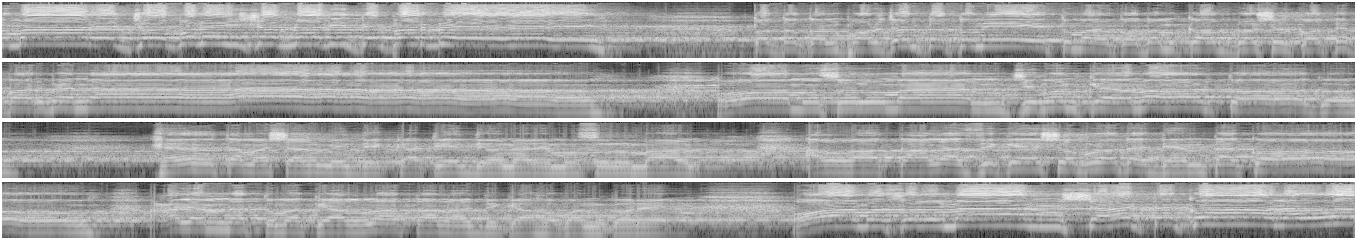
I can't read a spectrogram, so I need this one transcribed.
তোমার যৌবনের হিসাব না দিতে পারবে, ততক্ষণ পর্যন্ত তুমি তোমার কদমকে অগ্রসর করতে পারবে না। মুসলমান, জীবনকে অনর্থক। হেল তামাশার মধ্যে কাটিয়ে দিও না রে মুসলমান। আল্লাহ তালা দিকে সব্রদা দেন তাকো। আলেম না তোমাকে আল্লাহ তালার দিকে আহ্বান করে। ও মুসলমান সারাক্ষণ আল্লাহ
